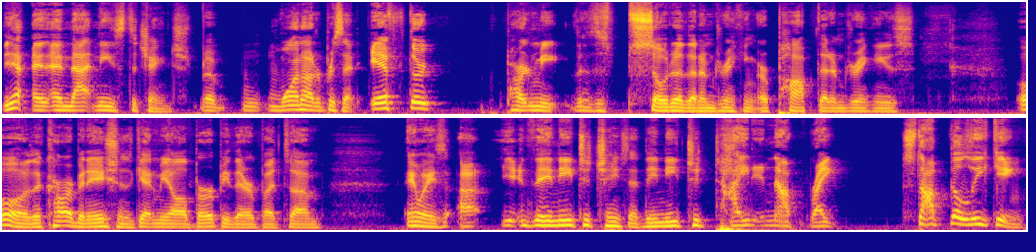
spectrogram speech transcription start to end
Yeah, and, and that needs to change. 100%. If they're, pardon me, this soda that I'm drinking or pop that I'm drinking is, oh, the carbonation is getting me all burpy there. But um, Anyways, uh, they need to change that. They need to tighten up, right? Stop the leaking.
